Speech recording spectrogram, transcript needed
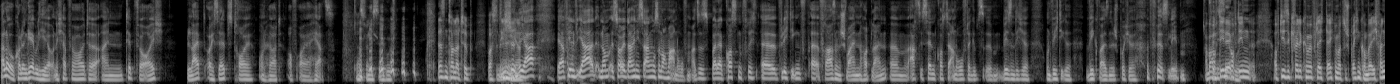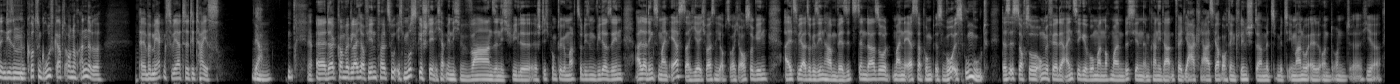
Hallo, Colin Gäbel hier und ich habe für heute einen Tipp für euch. Bleibt euch selbst treu und hört auf euer Herz. Das finde ich sehr gut. Das ist ein toller Tipp. Was du Schön, ja, ja, vielen, ja, sorry, darf ich nicht sagen, musst du nochmal anrufen. Also es ist bei der kostenpflichtigen äh, Phrasenschwein-Hotline. Ähm, 80 Cent kostet der Anruf, da gibt's ähm, wesentliche und wichtige wegweisende Sprüche fürs Leben. Aber auf, den, auf, den, auf diese Quelle können wir vielleicht gleich nochmal zu sprechen kommen, weil ich fand, in diesem kurzen Gruß gab es auch noch andere äh, bemerkenswerte Details. Ja. Mhm. Ja. Äh, da kommen wir gleich auf jeden Fall zu. Ich muss gestehen, ich habe mir nicht wahnsinnig viele äh, Stichpunkte gemacht zu diesem Wiedersehen. Allerdings mein erster hier, ich weiß nicht, ob es euch auch so ging, als wir also gesehen haben, wer sitzt denn da so, mein erster Punkt ist, wo ist Umut? Das ist doch so ungefähr der einzige, wo man noch mal ein bisschen im Kandidatenfeld, ja klar, es gab auch den Clinch da mit, mit Emanuel und, und äh, hier,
